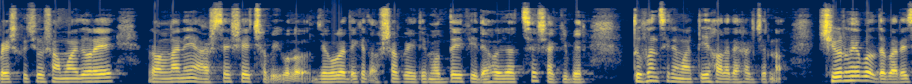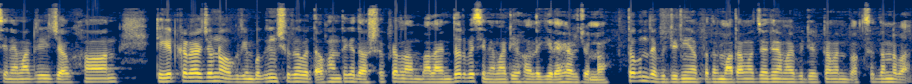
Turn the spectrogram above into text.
বেশ কিছু সময় ধরে অনলাইনে আসছে সেই ছবিগুলো, যেগুলো দেখে দর্শক ইতিমধ্যেই ফিদা হয়ে যাচ্ছে শাকিবের তুফান সিনেমাটি হলে দেখার জন্য। শিওর হয়ে বলতে পারে, সিনেমাটি যখন টিকিট কাটার জন্য অগ্রিম বুকিং শুরু হবে, তখন থেকে দর্শকরা লম্বা লাইন ধরবে সিনেমাটি হলে গিয়ে দেখার জন্য। তো বন্ধুরা ভিডিও নিয়ে আপনাদের মতামত জানিয়ে আমার ভিডিও কমেন্ট বক্সে ধন্যবাদ।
